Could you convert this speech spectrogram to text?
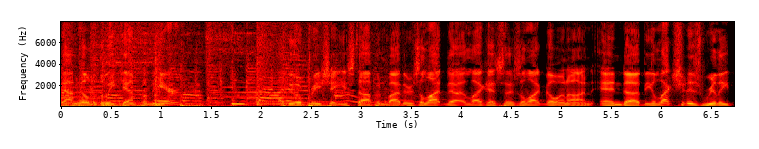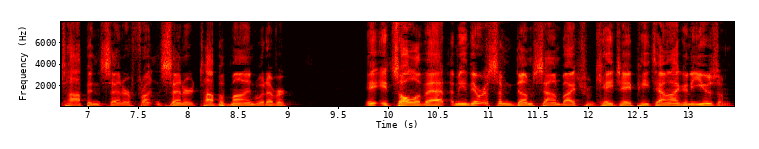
downhill to the weekend from here. I do appreciate you stopping by. There's a lot, uh, like I said, there's a lot going on. And uh, the election is really top and center, front and center, top of mind, whatever. It, it's all of that. I mean, there were some dumb sound bites from KJP. I'm not going to use them.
